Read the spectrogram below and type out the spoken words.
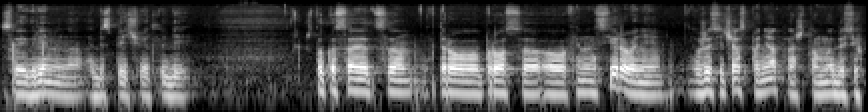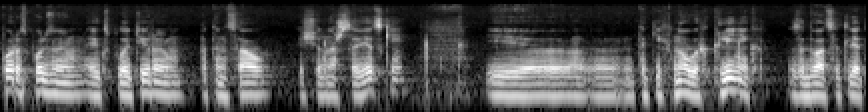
своевременно обеспечивать людей. Что касается второго вопроса о финансировании, уже сейчас понятно, что мы до сих пор используем и эксплуатируем потенциал еще наш советский. И э, таких новых клиник за 20 лет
